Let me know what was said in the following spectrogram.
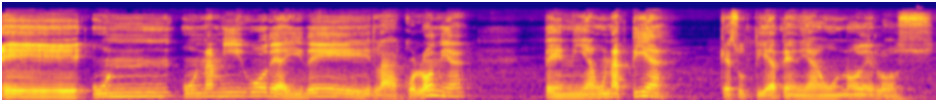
Eh, un, un amigo de ahí de la colonia tenía una tía, que su tía tenía uno de los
